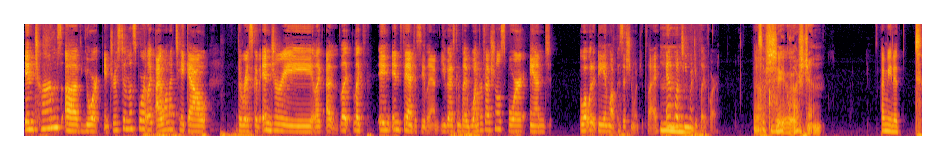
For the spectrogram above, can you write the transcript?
in terms of your interest in the sport, like I want to take out the risk of injury, like uh, like like in in fantasy land, you guys can play one professional sport, and what would it be, and what position would you play, and what team would you play for? That's Oh, a great shoot. question. I mean, it.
